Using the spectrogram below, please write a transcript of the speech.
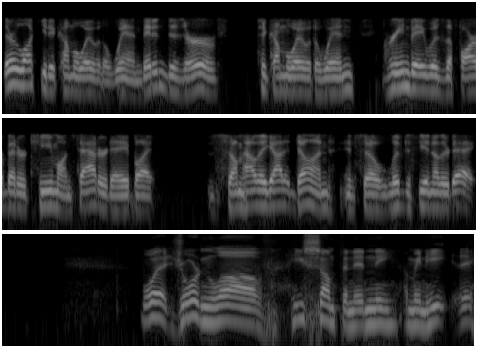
they're lucky to come away with a win. They didn't deserve to come away with a win. Green Bay was the far better team on Saturday, but somehow they got it done, and so live to see another day. Boy, Jordan Love, he's something, isn't he? I mean, he.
